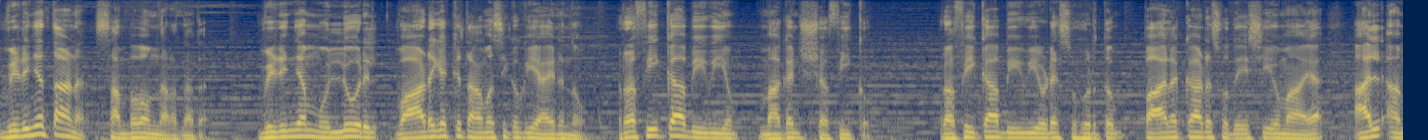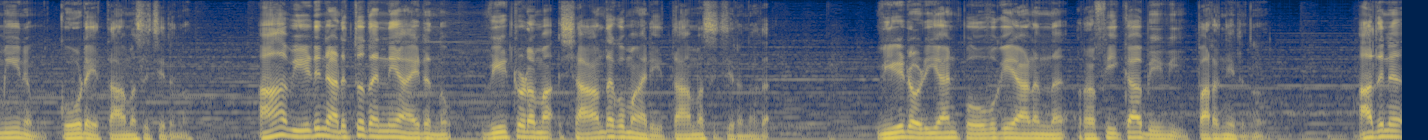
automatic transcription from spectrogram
വിഴിഞ്ഞത്താണ് സംഭവം നടന്നത്. വിഴിഞ്ഞം മുല്ലൂരിൽ വാടകയ്ക്ക് താമസിക്കുകയായിരുന്നു റഫീഖ ബീവിയും മകൻ ഷഫീഖും. റഫീഖ ബീവിയുടെ സുഹൃത്തും പാലക്കാട് സ്വദേശിയുമായ അൽ അമീനും കൂടെ താമസിച്ചിരുന്നു. ആ വീടിനടുത്തു തന്നെയായിരുന്നു വീട്ടുടമ ശാന്തകുമാരി താമസിച്ചിരുന്നത്. വീടൊഴിയാൻ പോവുകയാണെന്ന് റഫീഖ ബീവി പറഞ്ഞിരുന്നു. അതിന്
